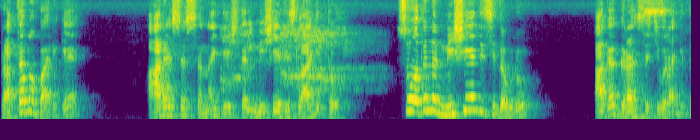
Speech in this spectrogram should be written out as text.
ಪ್ರಥಮ ಬಾರಿಗೆ ಆರ್ ಎಸ್ ಎಸ್ಸನ್ನು ದೇಶದಲ್ಲಿ ನಿಷೇಧಿಸಲಾಗಿತ್ತು. ಸೊ ಅದನ್ನು ನಿಷೇಧಿಸಿದವರು ಆಗ ಗೃಹ ಸಚಿವರಾಗಿದ್ದ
